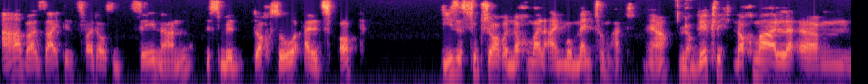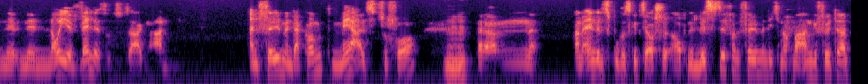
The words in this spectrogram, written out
aber seit den 2010ern ist mir doch so, als ob dieses Subgenre nochmal ein Momentum hat. Ja, ja. wirklich nochmal eine ähm, ne, ne neue Welle sozusagen an, an Filmen. Da kommt mehr als zuvor. Mhm. Ähm, am Ende des Buches gibt es ja auch schon auch eine Liste von Filmen, die ich nochmal angeführt habe,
